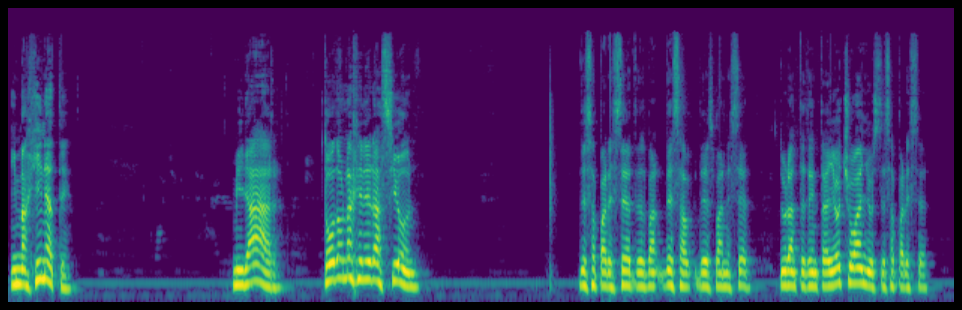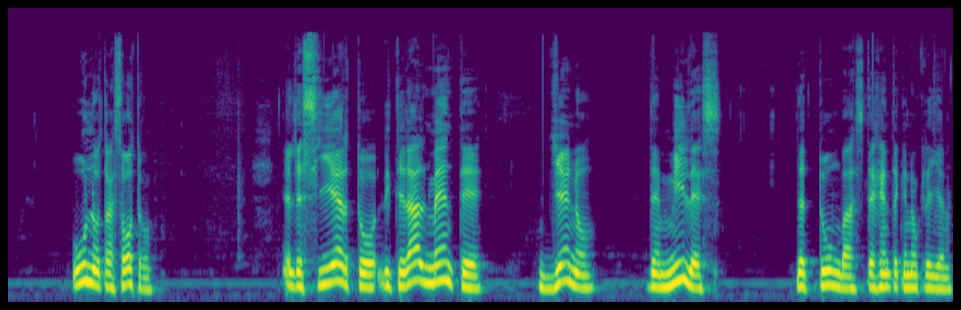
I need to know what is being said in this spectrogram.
Imagínate mirar toda una generación desaparecer, desvanecer, durante 38 años desaparecer, uno tras otro. El desierto literalmente lleno de miles de tumbas de gente que no creyeron.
